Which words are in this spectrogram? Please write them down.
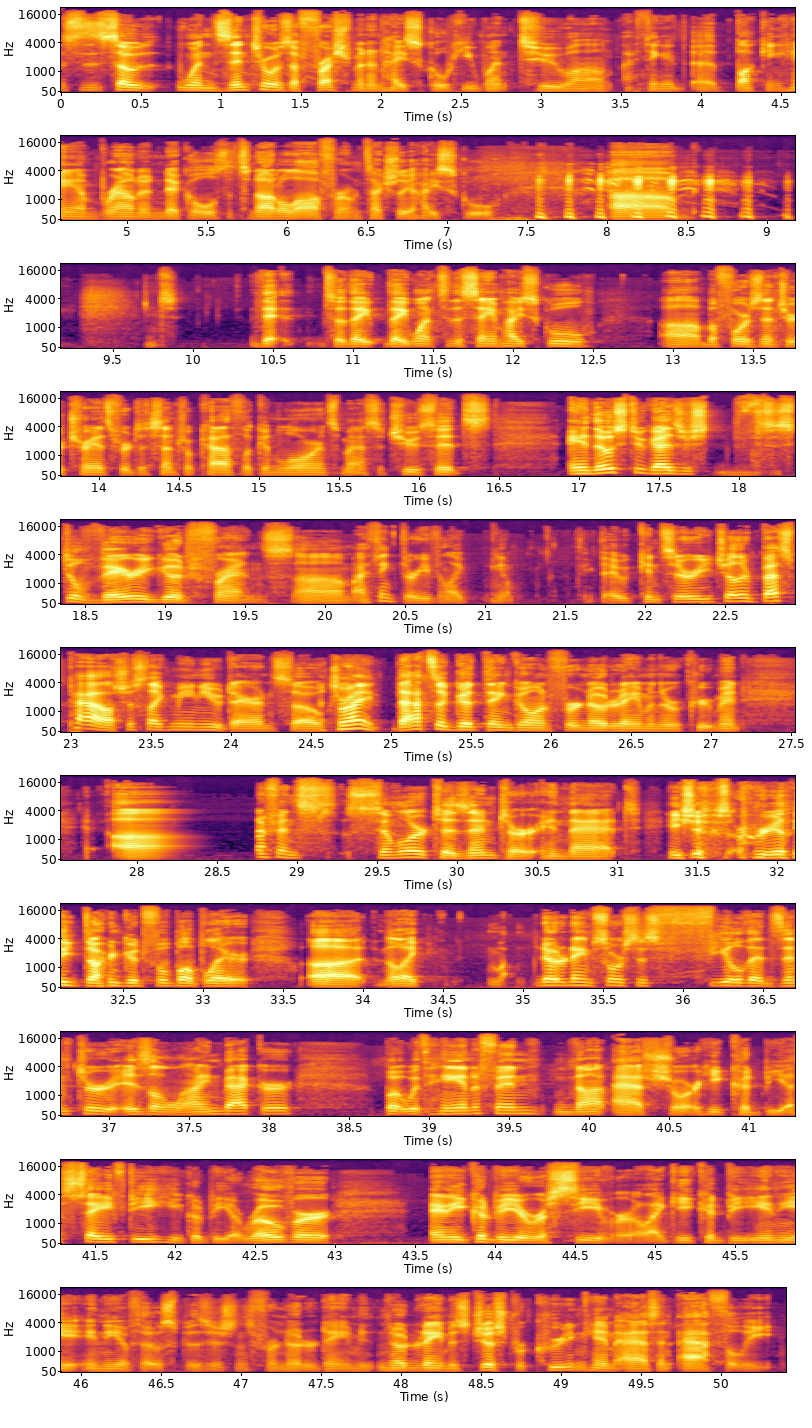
So when Zinter was a freshman in high school, he went to, um, I think, uh, Buckingham, Browne and Nichols. It's not a law firm. It's actually a high school. um, they, so they, they went to the same high school uh, before Zinter transferred to Central Catholic in Lawrence, Massachusetts and those two guys are st- still very good friends. Um, I think they're even like you know, I think they would consider each other best pals, just like me and you, Darren. So that's right. That's a good thing going for Notre Dame in the recruitment. Uh, similar to Zinter in that he's just a really darn good football player. Uh, like Notre Dame sources feel that Zinter is a linebacker, but with Hannafin, not as sure. He could be a safety, he could be a rover and he could be a receiver. Like he could be any any of those positions for Notre Dame. Notre Dame is just recruiting him as an athlete,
